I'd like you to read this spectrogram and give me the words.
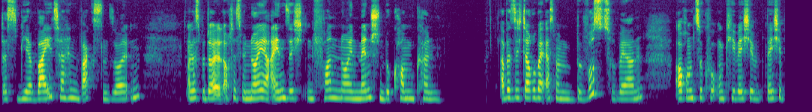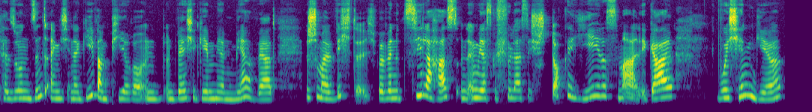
dass wir weiterhin wachsen sollten. Und das bedeutet auch, dass wir neue Einsichten von neuen Menschen bekommen können. Aber sich darüber erstmal bewusst zu werden, auch um zu gucken, okay, welche, welche Personen sind eigentlich Energievampire und, und welche geben mir einen Mehrwert, ist schon mal wichtig. Weil wenn du Ziele hast und irgendwie das Gefühl hast, ich stocke jedes Mal, egal wo ich hingehe,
